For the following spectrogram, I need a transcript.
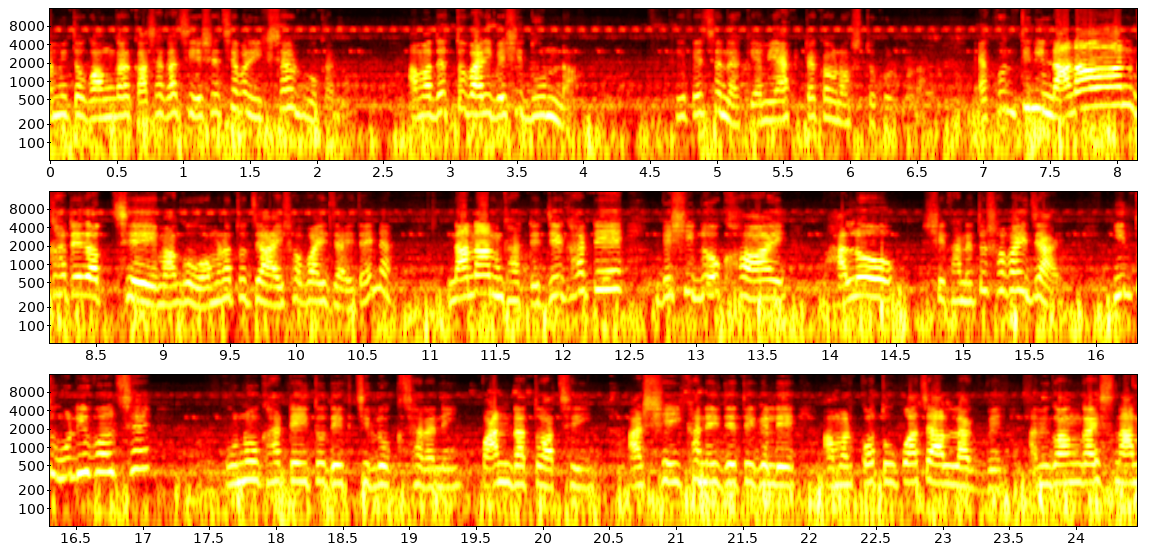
আমি তো গঙ্গার কাছাকাছি এসেছি, আবার রিক্সা উঠবো কেন? আমাদের তো বাড়ি বেশি দূর না। খেপেছে নাকি? আমি এক টাকাও নষ্ট করব না। এখন তিনি নানান ঘাটে যাচ্ছে, মাগো, আমরা তো যাই, সবাই যাই, তাই না? নানান ঘাটে, যে ঘাটে বেশি লোক হয়, ভালো, সেখানে তো সবাই যায়। কিন্তু উনি বলছে, কোনো ঘাটেই তো দেখছি লোক ছাড়া নেই, পান্ডা তো আছেই। আর সেইখানে যেতে গেলে আমার কত উপাচার লাগবে। আমি গঙ্গায় স্নান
